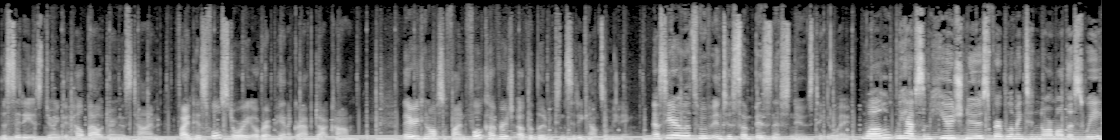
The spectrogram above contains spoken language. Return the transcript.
the city is doing to help out during this time, find his full story over at pantagraph.com. There you can also find full coverage of the Bloomington City Council meeting. Now, Sierra, let's move into some business news. Take it away. Well, we have some huge news for Bloomington Normal this week.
